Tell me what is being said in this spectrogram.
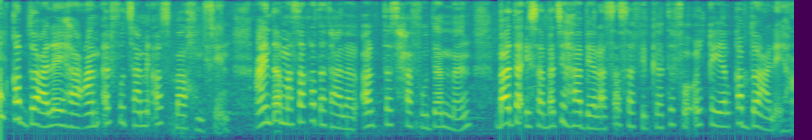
القبض عليها عام 1957 عندما سقطت على الأرض تزحف دما بعد إصابتها برصاصة في الكتف وألقي القبض عليها.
